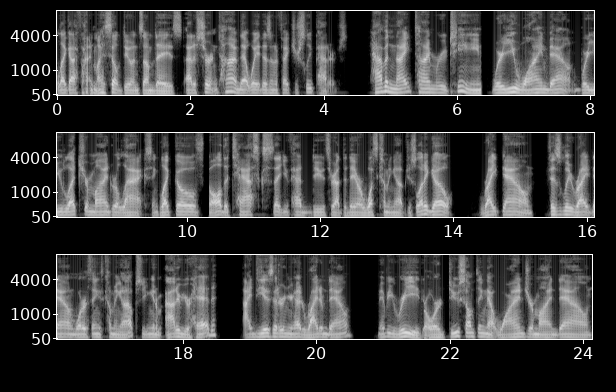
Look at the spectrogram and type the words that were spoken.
like I find myself doing some days at a certain time. That way it doesn't affect your sleep patterns. Have a nighttime routine where you wind down, where you let your mind relax and let go of all the tasks that you've had to do throughout the day or what's coming up. Just let it go. Write down, physically write down what are things coming up so you can get them out of your head. Ideas that are in your head, write them down. Maybe read or do something that winds your mind down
